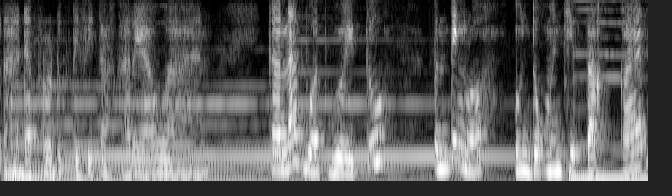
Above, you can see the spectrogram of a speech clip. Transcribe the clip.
terhadap produktivitas karyawan karena buat gue itu penting loh untuk menciptakan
